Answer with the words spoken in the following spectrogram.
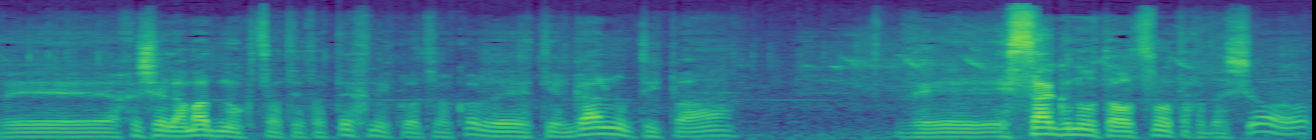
ואחרי שלמדנו קצת את הטכניקות והכל, ותרגלנו טיפה, והשגנו את העוצמות החדשות,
